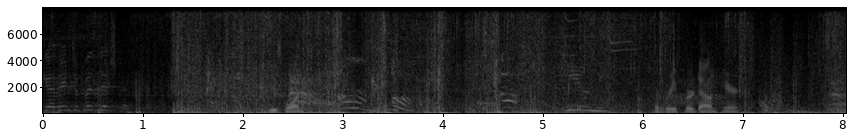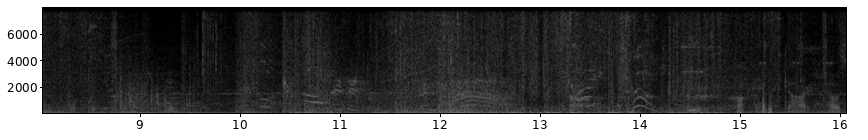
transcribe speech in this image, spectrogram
Get into position. He's one. Oh, oh. Heal me. The Reaper down here. Okay, thank God. I was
